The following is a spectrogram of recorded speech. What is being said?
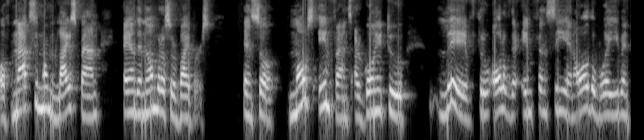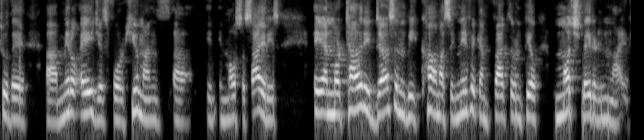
of maximum lifespan and the number of survivors. And so most infants are going to live through all of their infancy and all the way even to the uh, middle ages for humans uh, in, in most societies. And mortality doesn't become a significant factor until much later in life.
